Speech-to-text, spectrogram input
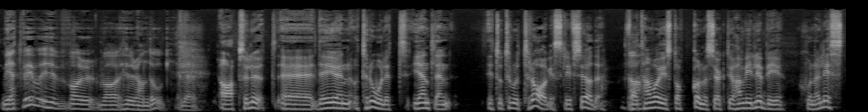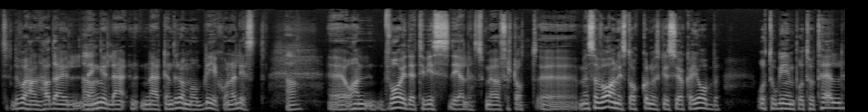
Vet vi hur, var, var, hur han dog? Eller? Ja, absolut. Eh, det är ju en otroligt, egentligen ett otroligt tragiskt livsöde. För Ja. att han var ju i Stockholm och sökte, och han ville ju bli journalist. Det var, han hade han ju Ja. länge lä- närt en dröm om att bli journalist. Ja. Eh, och han var ju det till viss del, som jag har förstått. Eh, men sen var han i Stockholm och skulle söka jobb och tog in på ett hotell.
